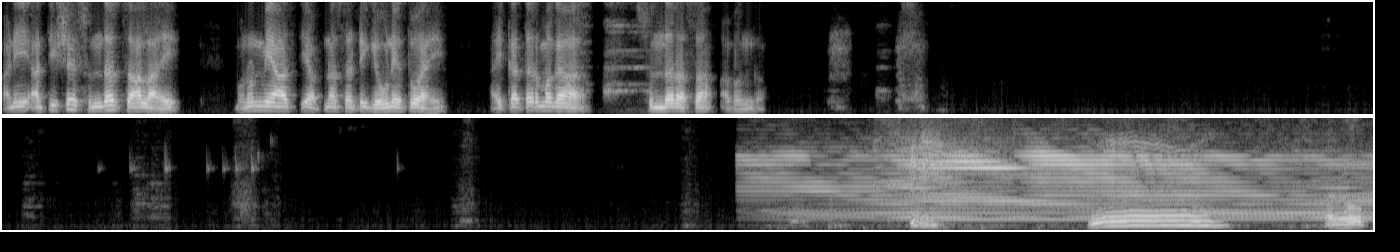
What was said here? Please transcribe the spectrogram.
आणि अतिशय सुंदर चाल आहे. म्हणून मी आज ती आपणासाठी घेऊन येतो आहे. ऐका तर मग हा सुंदर असा अभंग. रूप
